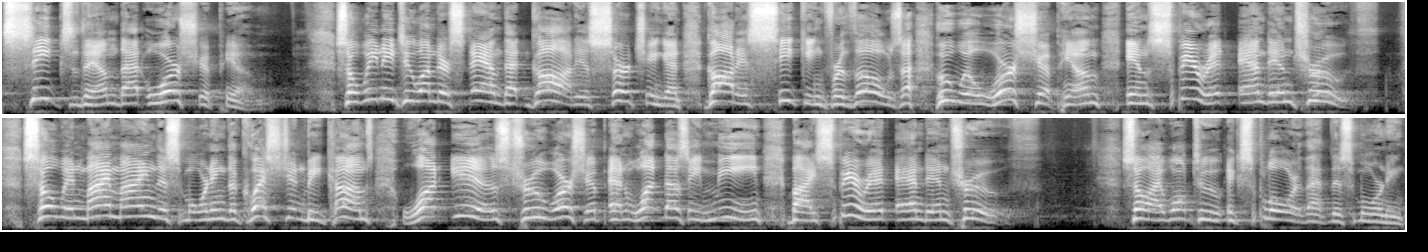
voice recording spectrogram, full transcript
seeks them that worship him. So we need to understand that God is searching and God is seeking for those uh, who will worship Him in spirit and in truth. So, in my mind this morning, the question becomes what is true worship and what does he mean by spirit and in truth? So, I want to explore that this morning.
